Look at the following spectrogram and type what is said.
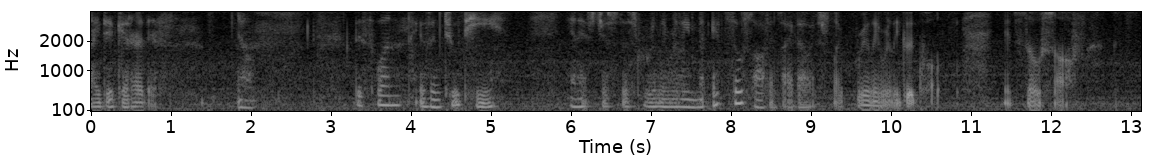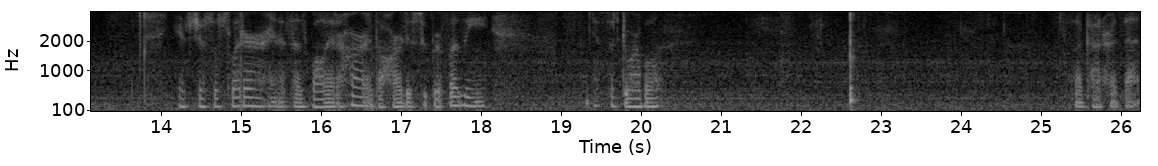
I did get her this. Um, this one is in 2T, and it's just this really really. It's so soft inside though. It's like really really good quality. It's so soft. It's just a sweater, and it says "Ball at a heart." The heart is super fuzzy. It's adorable. I got her that.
